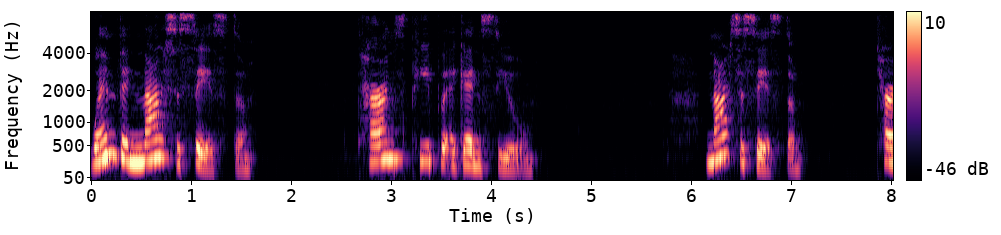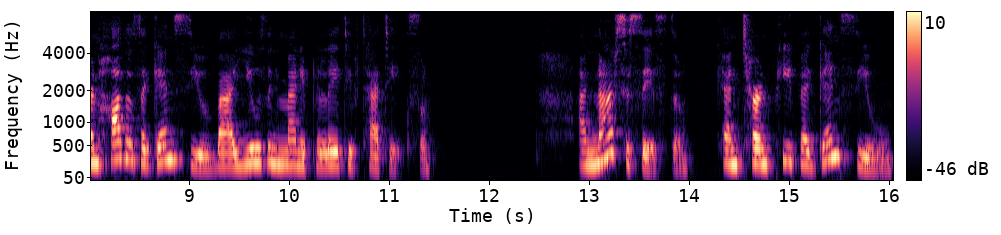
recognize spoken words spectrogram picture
When the narcissist turns people against you, narcissist turn others against you by using manipulative tactics. A narcissist can turn people against you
